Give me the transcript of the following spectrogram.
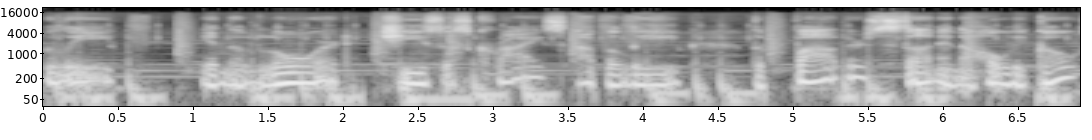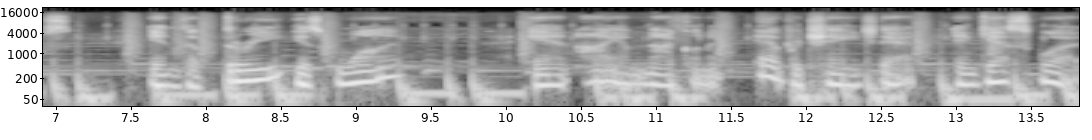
believe in the Lord Jesus Christ. I believe the Father, Son, and the Holy Ghost. And the three is one. And I am not going to ever change that. And guess what?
